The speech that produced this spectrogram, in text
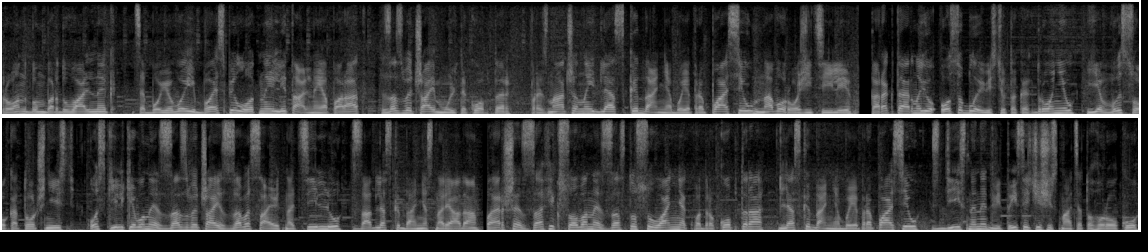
Дрон-бомбардувальник це бойовий безпілотний літальний апарат, зазвичай мультикоптер, призначений для скидання боєприпасів на ворожі цілі. Характерною особливістю таких дронів є висока точність, оскільки вони зазвичай зависають над ціллю задля скидання снаряда. Перше зафіксоване застосування квадрокоптера для скидання боєприпасів здійснене 2016 року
